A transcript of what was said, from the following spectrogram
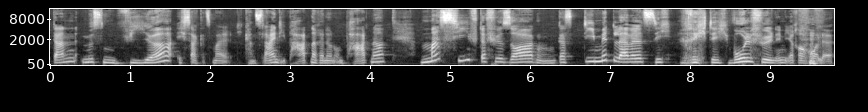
dann müssen wir, ich sage jetzt mal die Kanzleien, die Partnerinnen und Partner, massiv dafür sorgen, dass die Mid-Levels sich richtig wohlfühlen in ihrer Rolle.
